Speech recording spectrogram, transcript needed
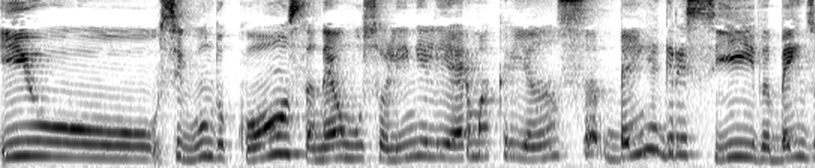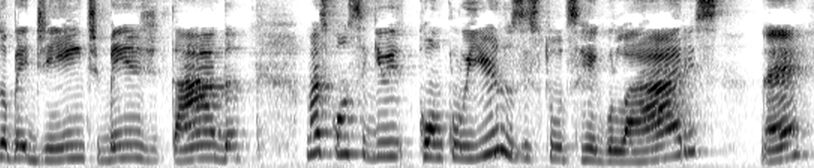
E o segundo consta, né, o Mussolini ele era uma criança bem agressiva, bem desobediente, bem agitada, mas conseguiu concluir os estudos regulares né?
